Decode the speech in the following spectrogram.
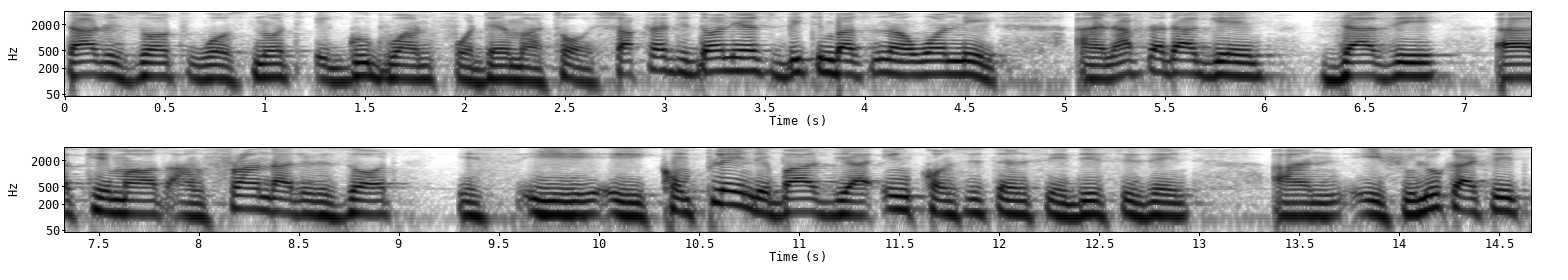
that result was not a good one for them at all. Shakhtar Donetsk beating Barcelona 1-0 and after that game Xavi uh, came out and frowned at the result. He, he complained about their inconsistency this season. And if you look at it,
